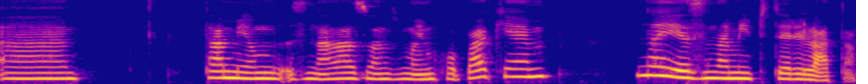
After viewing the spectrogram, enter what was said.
E, tam ją znalazłam z moim chłopakiem. No i jest z nami 4 lata.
